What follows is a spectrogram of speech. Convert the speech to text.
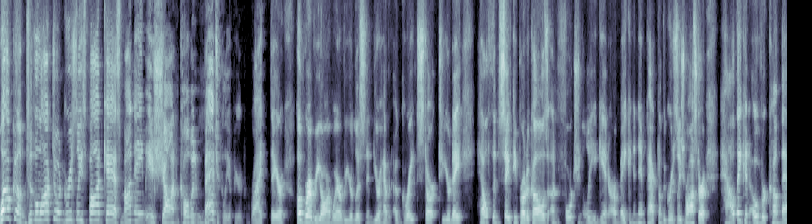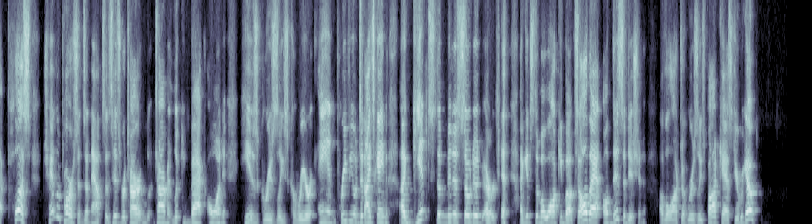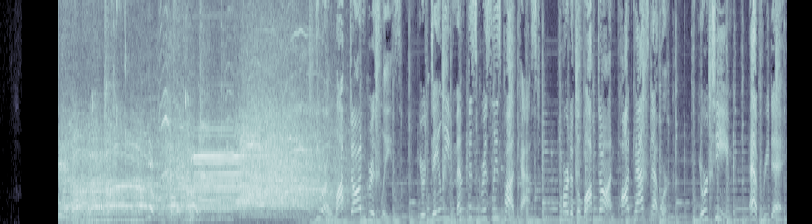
Welcome to the Locked On Grizzlies podcast. My name is Shawn Coleman. Magically appeared right there. Hope wherever you are and wherever you're listening, you're having a great start to your day. Health and safety protocols, unfortunately, again, are making an impact on the Grizzlies roster. How they can overcome that. Plus, Chandler Parsons announces his retire- retirement, looking back on his Grizzlies career and previewing tonight's game against the Minnesota or against the Milwaukee Bucks. All that on this edition of the Locked On Grizzlies podcast. Here we go. You are Locked On Grizzlies, your daily Memphis Grizzlies podcast, part of the Locked On Podcast Network. Your team every day.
